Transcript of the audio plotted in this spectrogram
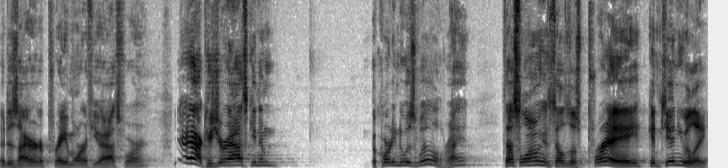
a desire to pray more if you ask for it? Yeah, because you're asking Him according to His will, right? Thessalonians tells us pray continually.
